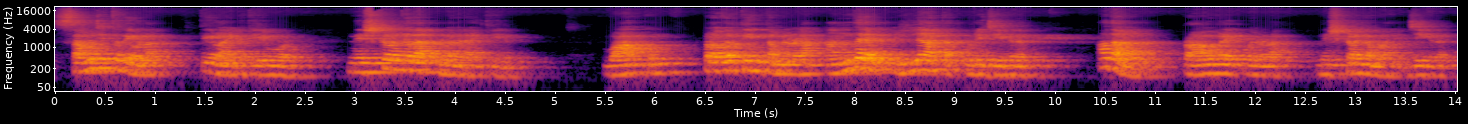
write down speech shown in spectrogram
സമചിത്തതയുള്ള വ്യക്തികളായിട്ട് തീരുമ്പോൾ നിഷ്കളങ്കത ഉള്ളവരായി തീരും. വാക്കും പ്രവൃത്തിയും തമ്മിലുള്ള അന്തരം ഇല്ലാത്ത ഒരു ജീവിതം. അതാണ് പ്രാവുകളെ പോലുള്ള നിഷ്കളങ്കമായ ജീവിതം.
